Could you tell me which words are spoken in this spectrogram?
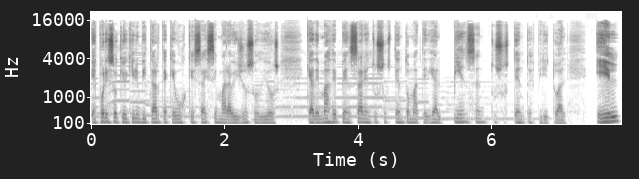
Es por eso que hoy quiero invitarte a que busques a ese maravilloso Dios que además de pensar en tu sustento material, piensa en tu sustento espiritual. Él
